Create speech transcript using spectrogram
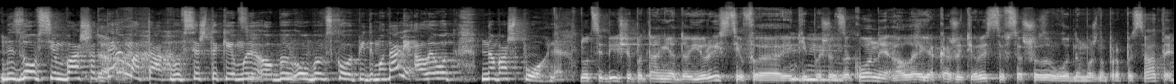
не зовсім ваша да. тема. Так, ви все ж таки ми оби- обов'язково підемо далі, але от на ваш погляд. Ну, це більше питання до юристів, е, які пишуть закони, але як кажуть юристи, все що завгодно можна прописати,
